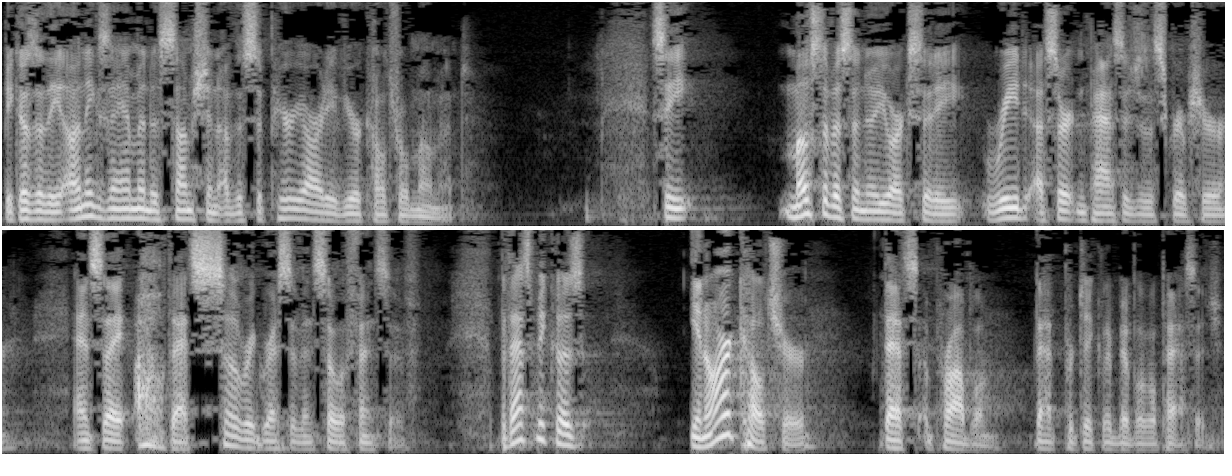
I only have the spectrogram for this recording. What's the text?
Because of the unexamined assumption of the superiority of your cultural moment. See, most of us in New York City read a certain passage of the scripture and say, oh, that's so regressive and so offensive. But that's because in our culture, that's a problem, that particular biblical passage.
